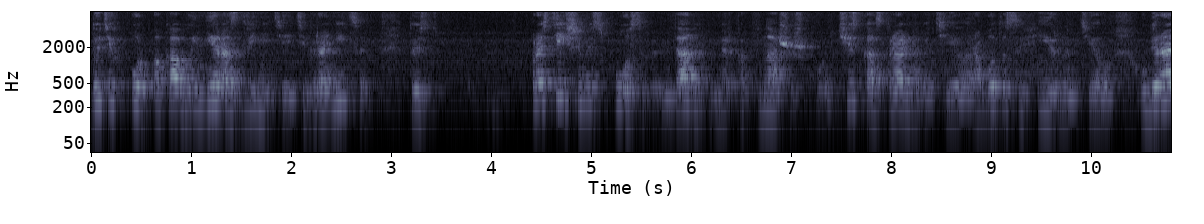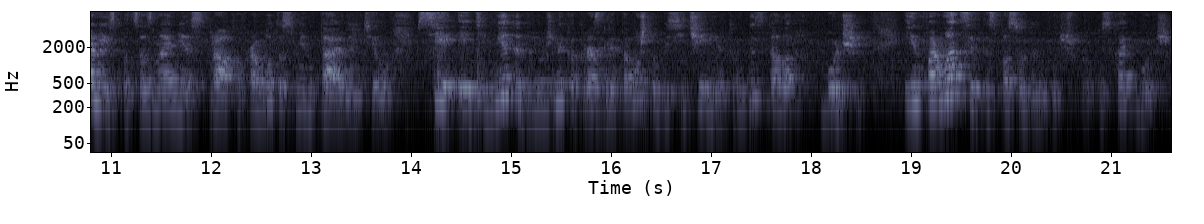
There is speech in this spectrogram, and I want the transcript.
До тех пор, пока вы не раздвинете эти границы, то есть простейшими способами, да, например, как в нашей школе, чистка астрального тела, работа с эфирным телом, убирание из подсознания страхов, работа с ментальным телом. Все эти методы нужны как раз для того, чтобы сечение трубы стало больше. И информации ты способен будешь пропускать больше.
